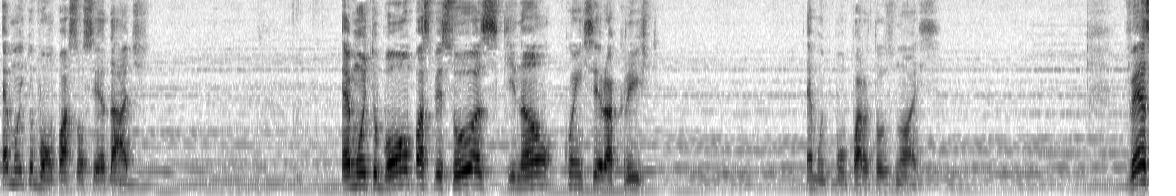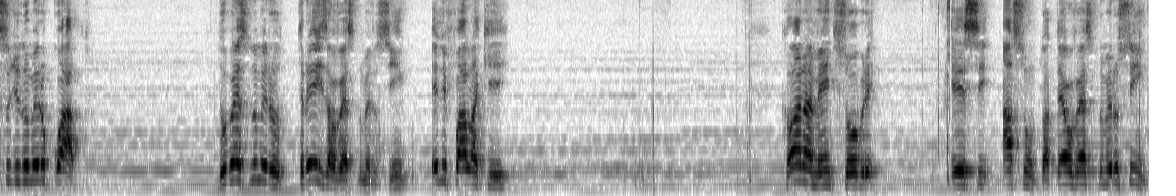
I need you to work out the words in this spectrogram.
é muito bom para a sociedade. É muito bom para as pessoas que não conheceram a Cristo é muito bom para todos nós. Verso de número 4. Do verso número 3 ao verso número 5, ele fala aqui claramente sobre esse assunto, até o verso número 5.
